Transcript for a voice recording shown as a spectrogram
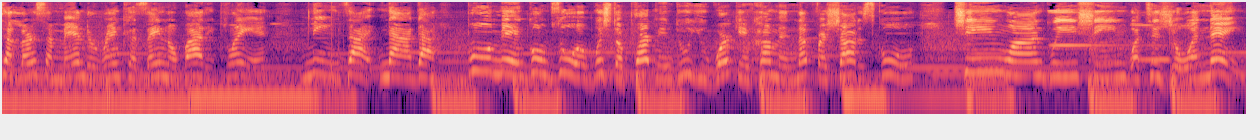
to learn some Mandarin, cause ain't nobody playing. Ning Zai Naga, Bullman Gongzua, which department do you work in? Coming up fresh out of school. Qing Wan Gui Xin, what is your name?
